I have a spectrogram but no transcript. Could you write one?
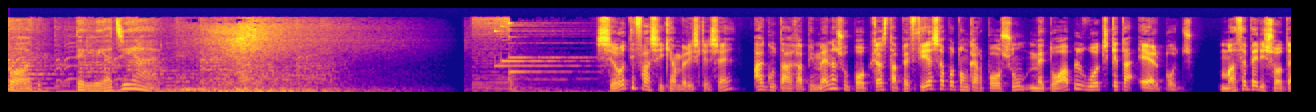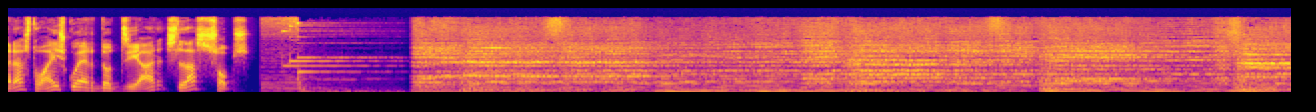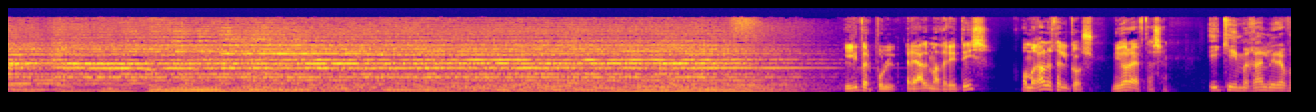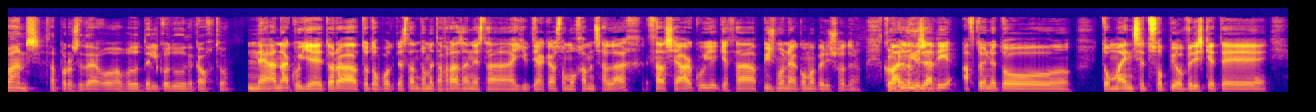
pod.gr Σε ό,τι φάση και αν βρίσκεσαι, άκου τα αγαπημένα σου podcast απευθείας από τον καρπό σου με το Apple Watch και τα AirPods. Μάθε περισσότερα στο iSquare.gr shops. Λίβερπουλ Ρεάλ Μαδρίτης, ο μεγάλος τελικός. Η ώρα έφτασε. Ή και η μεγάλη ρεβάνς θα πρόσθετα εγώ από τον τελικό του 18. Ναι, αν άκουγε τώρα αυτό το podcast, αν το μεταφράζανε στα Αιγυπτιακά στο Μοχάμετ Σαλάχ, θα σε άκουγε και θα πείσμονε ακόμα περισσότερο. Κορνίζα. Μάλλον δηλαδή αυτό είναι το, το mindset στο οποίο βρίσκεται.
